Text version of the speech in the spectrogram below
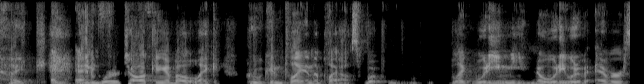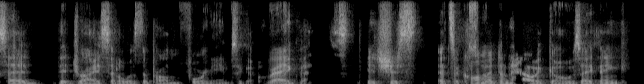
like, And- and, and- we're talking about like who can play in the playoffs. What, like, what do you mean? Nobody would have ever said that Draisaitl was the problem four games ago. Right. Like that's it's just it's a comment on how it goes, I think,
